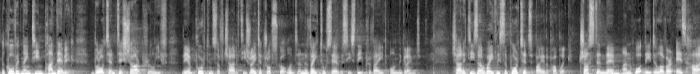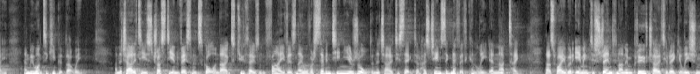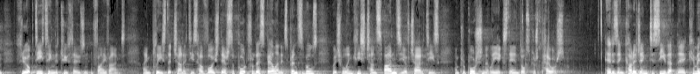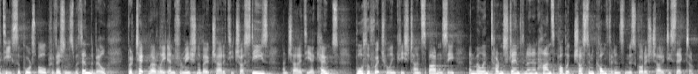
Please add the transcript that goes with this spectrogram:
The COVID-19 pandemic brought into sharp relief the importance of charities right across Scotland and the vital services they provide on the ground. Charities are widely supported by the public. Trust in them and what they deliver is high, and we want to keep it that way. And the Charities Trustee Investment Scotland Act 2005 is now over 17 years old, and the charity sector has changed significantly in that time. That's why we're aiming to strengthen and improve charity regulation through updating the 2005 Act. I'm pleased that charities have voiced their support for this bill and its principles, which will increase transparency of charities and proportionately extend OSCAR's powers. It is encouraging to see that the committee supports all provisions within the bill, particularly information about charity trustees and charity accounts, both of which will increase transparency and will in turn strengthen and enhance public trust and confidence in the Scottish charity sector.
